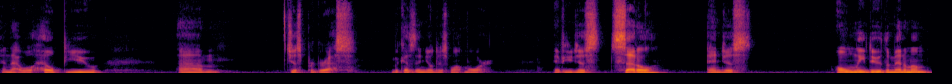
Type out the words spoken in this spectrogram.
and that will help you um, just progress because then you'll just want more. If you just settle and just only do the minimum,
